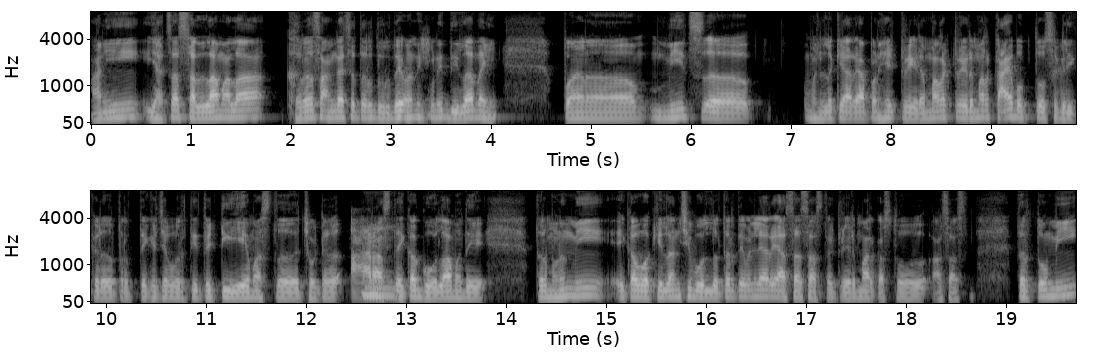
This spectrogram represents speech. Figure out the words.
आणि ह्याचा सल्ला मला खरं सांगायचं तर दुर्दैवाने कोणी दिला नाही. पण मीच म्हणलं की अरे आपण हे ट्रेडमार्क ट्रेडमार्क काय बघतो सगळीकडं? प्रत्येकाच्या वरती ते टी एम असतं छोटं आर असतं. एका गोलामध्ये. तर म्हणून मी एका वकिलांशी बोललो तर ते म्हणले अरे असं असं असतं ट्रेडमार्क असतो असं असतं. तर तो मी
